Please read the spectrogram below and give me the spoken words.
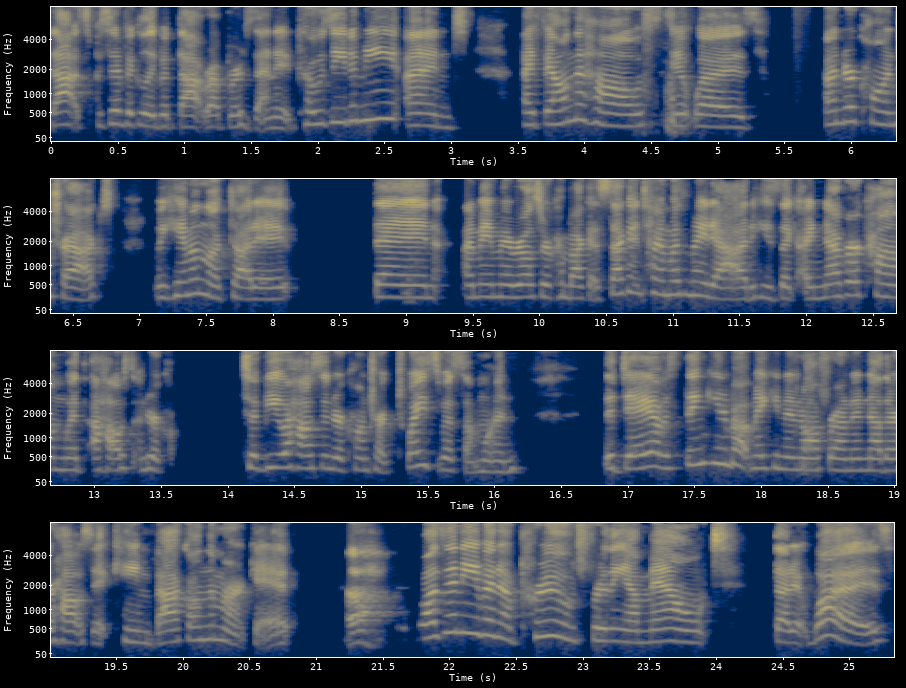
that specifically, but that represented cozy to me. And I found the house, it was under contract. We came and looked at it. Then I made my realtor come back a second time with my dad. He's like, I never come with a house under to view a house under contract twice with someone. The day I was thinking about making an offer on another house, it came back on the market. Ugh. It wasn't even approved for the amount that it was,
